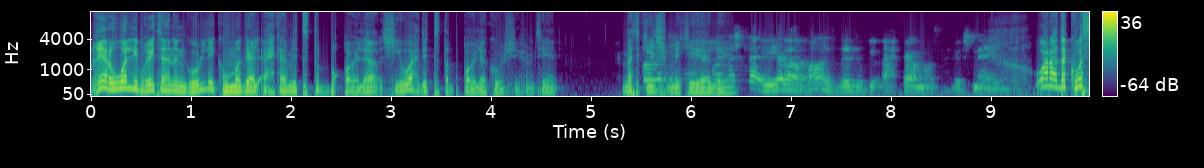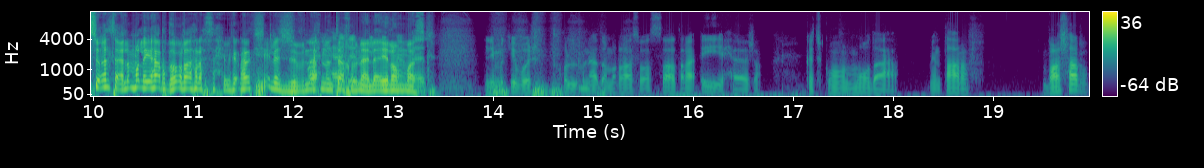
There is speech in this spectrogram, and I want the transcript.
غير هو اللي بغيت أنا نقول لك هما كاع الأحكام اللي تطبقوا على شي واحد يتطبقوا على كل شيء فهمتيني؟ ما تكينش مكيالين شنو هي la base ديال دوك الأحكام اصاحبي شنو هي؟ وراه داك هو السؤال تاع المليار دولار اصاحبي راه داكشي علاش جبنا؟ حنا انتخبنا على ايلون ماسك. اللي ما كيبغيش تدخل لبنادم راسو الساط راه أي حاجة كتكون موضعة من طرف بشر.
